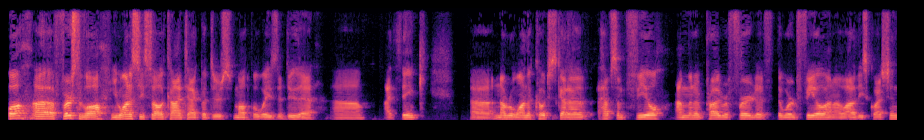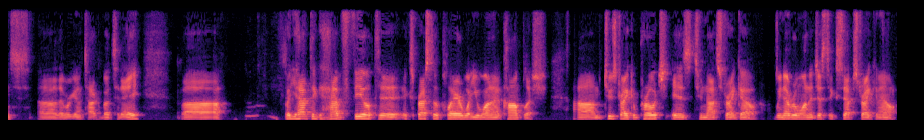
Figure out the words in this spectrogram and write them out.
Well, uh, first of all, you want to see solid contact, but there's multiple ways to do that. Um, I think uh, number one, the coach has got to have some feel. I'm going to probably refer to the word feel on a lot of these questions uh, that we're going to talk about today. But you have to have feel to express to the player what you want to accomplish. Um, two strike approach is to not strike out. We never want to just accept striking out.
